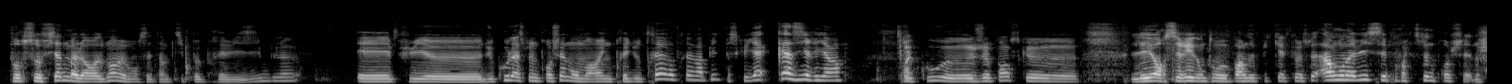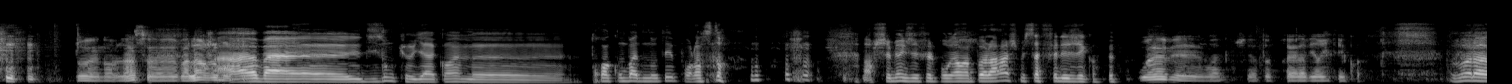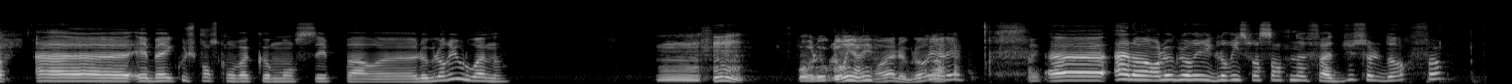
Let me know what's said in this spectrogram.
pour Sofiane, malheureusement, mais bon, c'est un petit peu prévisible. Et puis, euh, du coup, la semaine prochaine, on aura une preview très très rapide parce qu'il y a quasi rien. Du coup, euh, je pense que les hors-séries dont on vous parle depuis quelques semaines, à mon avis, c'est pour la semaine prochaine. Ouais, non, là, ça va largement. Ah bah euh, disons qu'il y a quand même euh, trois combats de noter pour l'instant. Alors je sais bien que j'ai fait le programme un peu à l'arrache, mais ça fait léger quand même. Ouais, mais ouais, c'est à peu près la vérité, quoi. Voilà. Euh, et ben écoute, je pense qu'on va commencer par euh, le Glory ou le One? Mhm. Bon, le Glory, allez. Ouais, le Glory, allez. Ouais. Alors, le Glory, Glory 69 à Düsseldorf.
